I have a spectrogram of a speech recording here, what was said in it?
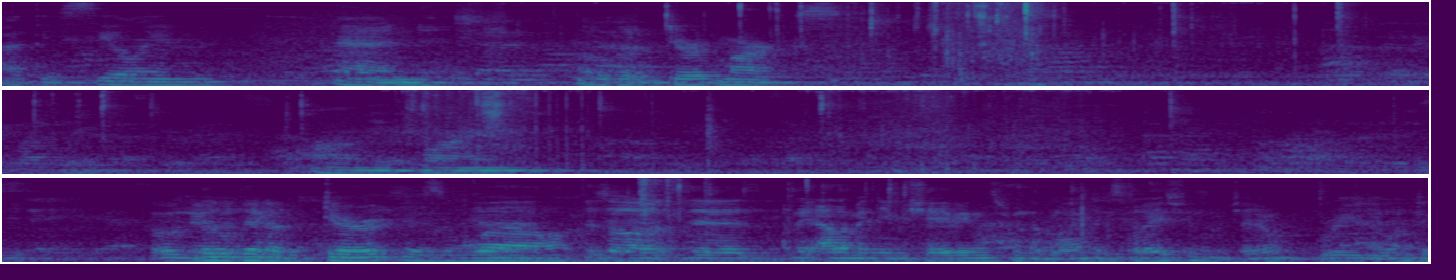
at the ceiling and a little bit of dirt marks on the flooring. Oh, A little bit of dirt as well. There's a lot of the, the aluminium shavings from the blind installation, which I don't really want to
